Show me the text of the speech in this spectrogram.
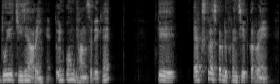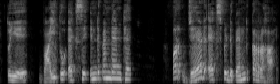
जो ये चीज़ें आ रही हैं तो इनको हम ध्यान से देखें कि एक्स के रेस्पेक्ट डिफ्रेंशिएट कर रहे हैं तो ये वाई तो एक्स से इंडिपेंडेंट है, पर जेड एक्स पे डिपेंड कर रहा है।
